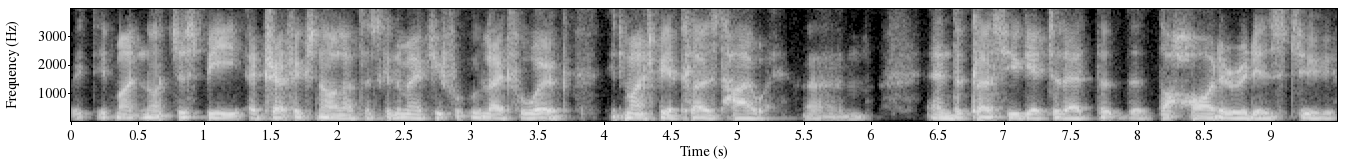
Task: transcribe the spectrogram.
it, it, might not just be a traffic snarl up that's going to make you for, late for work. It might be a closed highway. Um, and the closer you get to that, the, the, the, harder it is to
